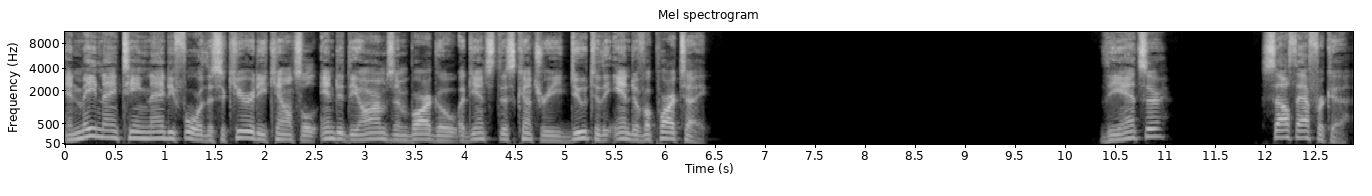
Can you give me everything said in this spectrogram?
In May 1994, the Security Council ended the arms embargo against this country due to the end of apartheid. The answer? South Africa.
